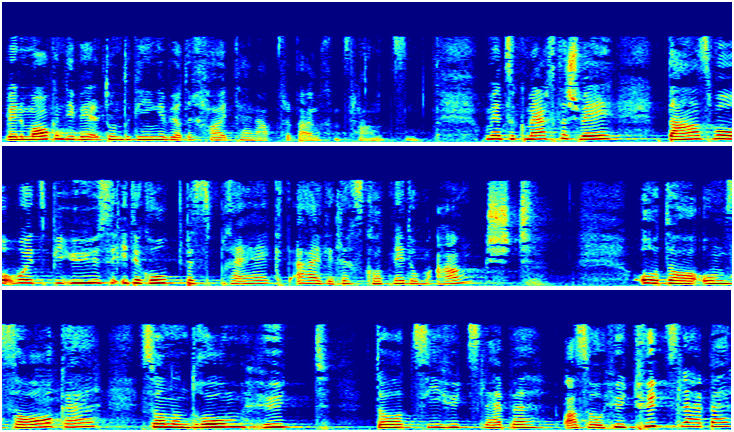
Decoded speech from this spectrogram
wenn morgen die Welt unterginge, würde ich heute ein Apfelbäumchen pflanzen. Und wir haben so gemerkt, das ist das, wo jetzt bei uns in der Gruppe es prägt eigentlich. Es geht nicht um Angst oder um Sorgen, sondern darum, heute zu sein, heute zu leben, also heute, heute zu leben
